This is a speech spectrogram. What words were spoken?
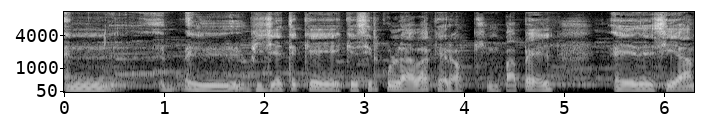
en el billete que, circulaba, que era pues, un papel, eh, decía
